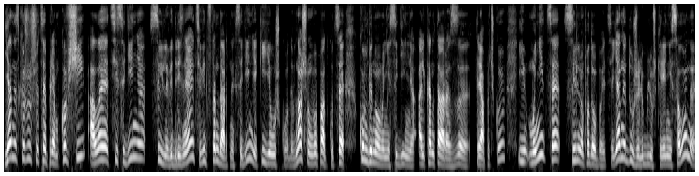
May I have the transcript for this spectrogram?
Я не скажу, що це прям ковші, але ці сидіння сильно відрізняються від стандартних сидінь, які є у шкоди. В нашому випадку це комбіновані сидіння Алькантара з тряпочкою, і мені це сильно подобається. Я не дуже люблю шкіряні салони,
